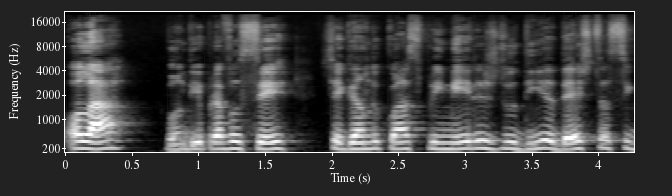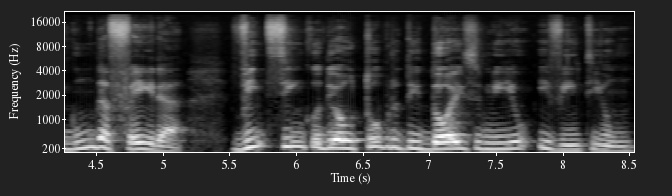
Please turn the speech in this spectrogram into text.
Olá, bom dia para você. Chegando com as primeiras do dia desta segunda-feira, 25 de outubro de 2021.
